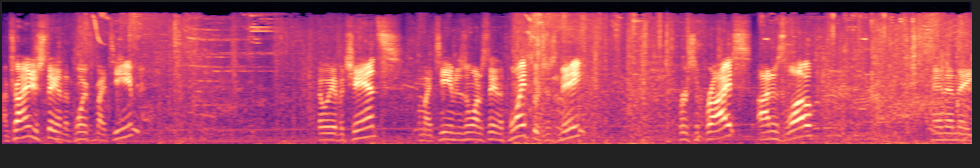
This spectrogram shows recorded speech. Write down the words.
I'm trying to just stay on the point for my team. That way we have a chance. When my team doesn't want to stay in the points, which is me. For surprise, on his low. And then they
